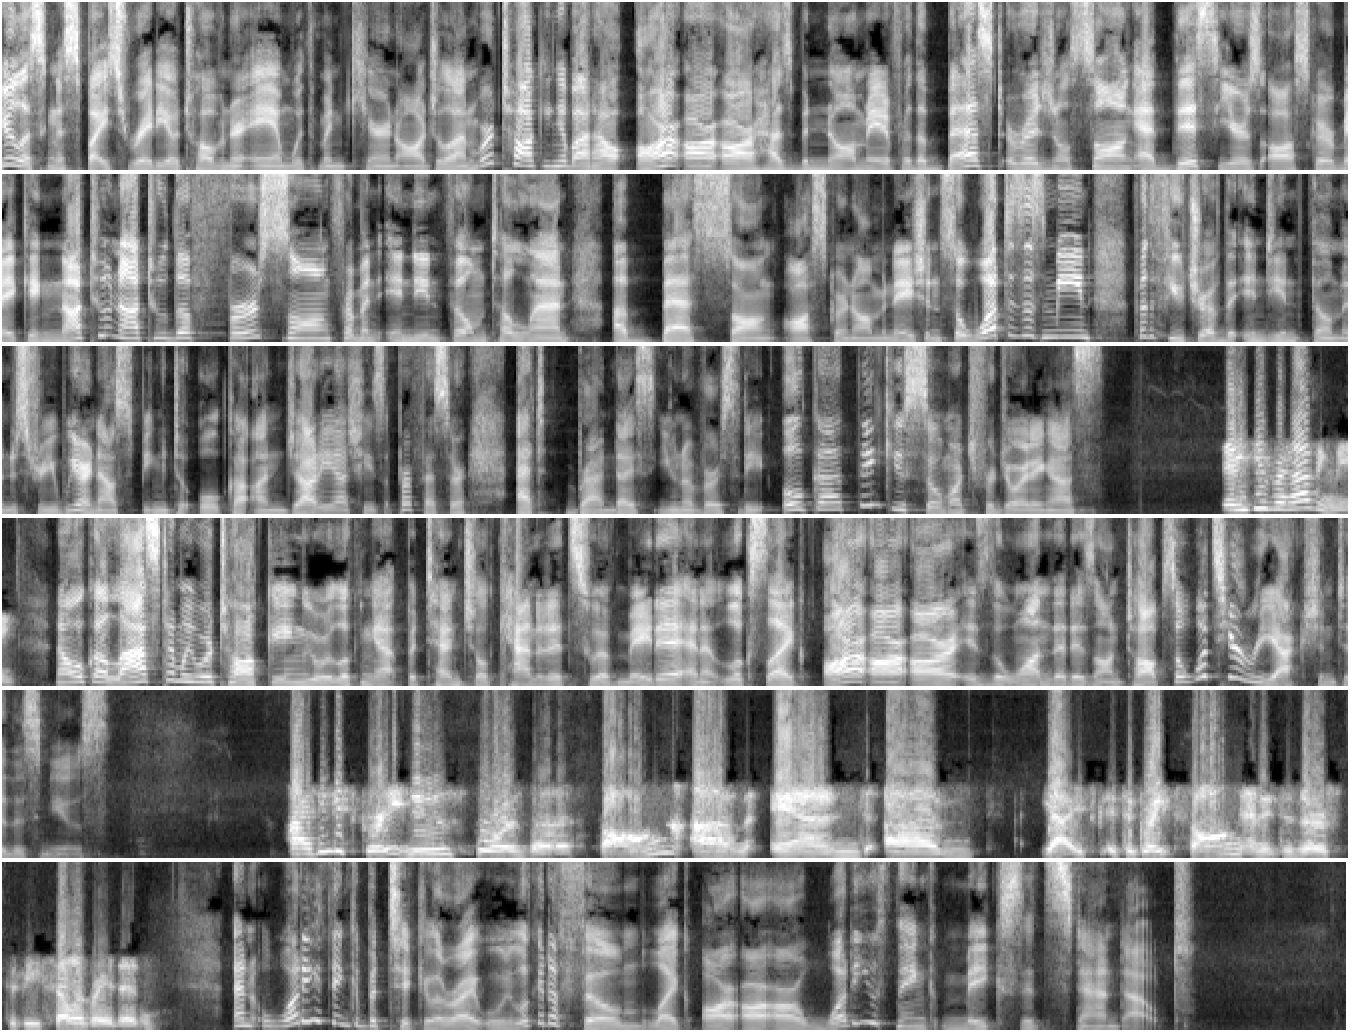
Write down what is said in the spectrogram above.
You're listening to Spice Radio 1200 AM with me, Kieran Aujla, and we're talking about how RRR has been nominated for the Best Original Song at this year's Oscar, making Naatu Naatu the first song from an Indian film to land a Best Song Oscar nomination. So, what does this mean for the future of the Indian film industry? We are now speaking to Ulka Anjaria. She's a professor at Brandeis University. Ulka, thank you so much for joining us. Thank you for having me. Now, Ulka, last time we were talking, we were looking at potential candidates who have made it, and it looks like RRR is the one that is on top. So, what's your reaction to this news? I think it's great news for the song, um, and um, yeah, it's, it's a great song, and it deserves to be celebrated. And what do you think in particular, right? When we look at a film like RRR, what do you think makes it stand out?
